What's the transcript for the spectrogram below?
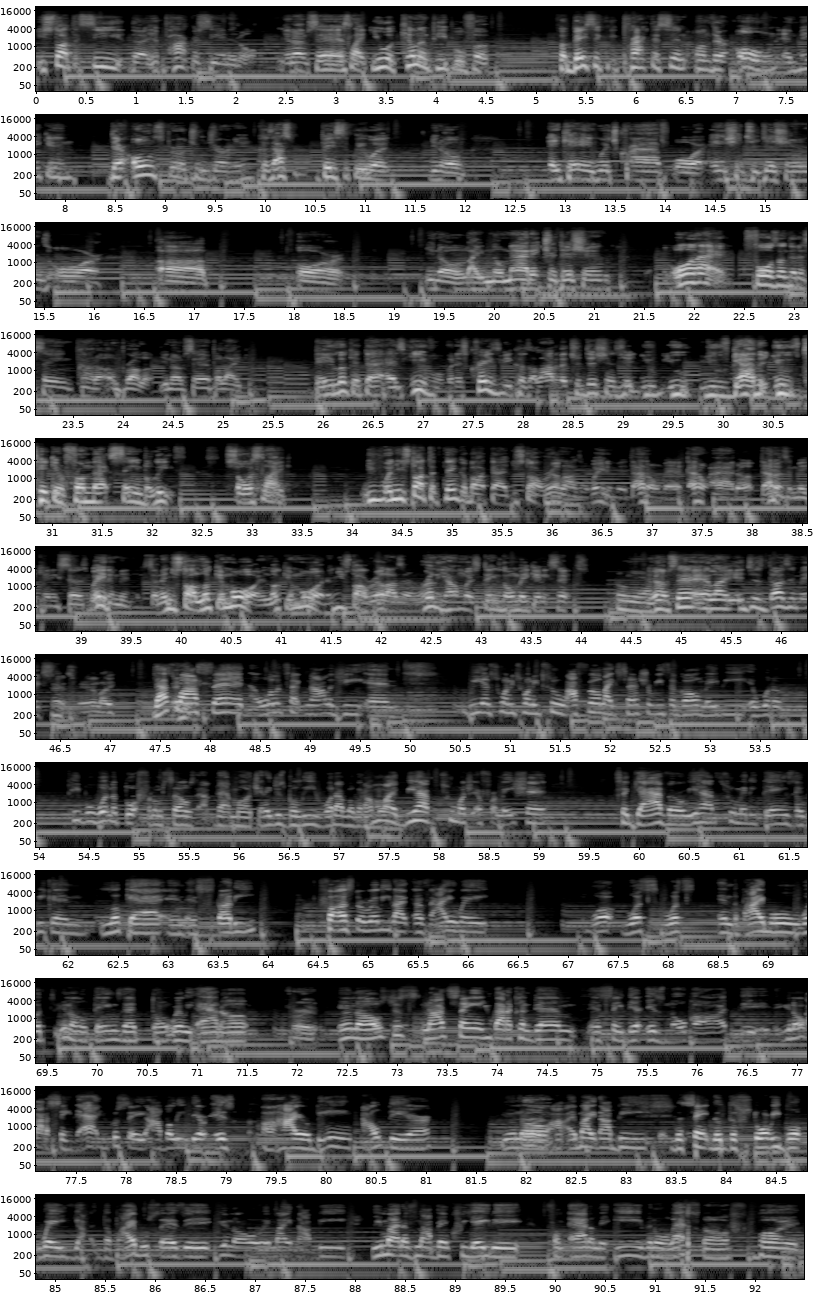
you start to see the hypocrisy in it all. You know what I'm saying? It's like you were killing people for for basically practicing on their own and making their own spiritual journey because that's basically what you know aka witchcraft or ancient traditions or uh or you know like nomadic tradition all that falls under the same kind of umbrella you know what i'm saying but like they look at that as evil but it's crazy because a lot of the traditions you you, you you've gathered you've taken from that same belief so it's like you, when you start to think about that, you start realizing, wait a minute, that don't man, that don't add up. That doesn't make any sense. Wait a minute. So then you start looking more and looking more, and then you start realizing really how much things don't make any sense. Oh, yeah. You know what I'm saying? And like it just doesn't make sense, man. Like That's why I said uh, all the technology and we in 2022. I feel like centuries ago, maybe it would have people wouldn't have thought for themselves that much, and they just believe whatever. But I'm like, we have too much information to gather. We have too many things that we can look at and, and study for us to really like evaluate what what's what's in the Bible, what you know, things that don't really add up. right. You know, it's just not saying you gotta condemn and say there is no God. Eh, You don't gotta say that. You could say I believe there is a higher being out there. You know, I, it might not be the same the, the storybook way the Bible says it. You know, it might not be. We might have not been created from Adam and Eve and all that stuff. But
